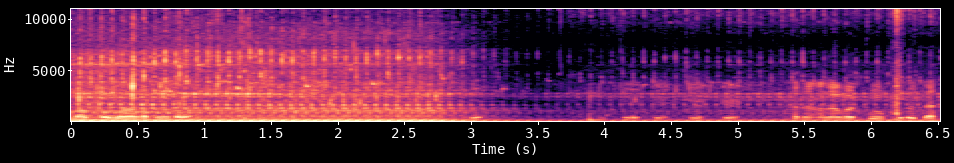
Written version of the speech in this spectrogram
Lang po mga kapitang. Nakalamag po pulot ah.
